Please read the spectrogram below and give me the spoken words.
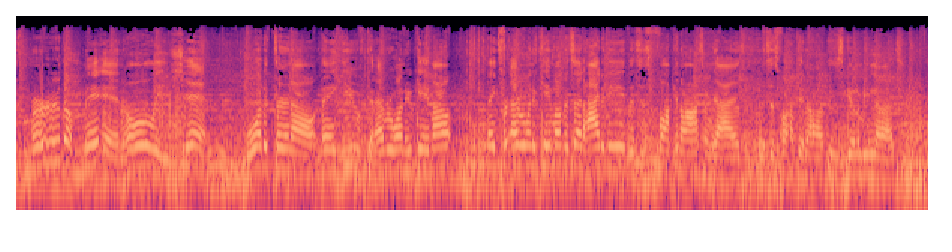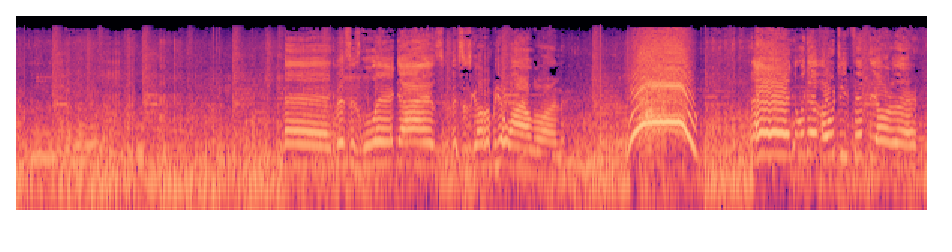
guys. Murder the mitten. Holy shit. What a turnout. Thank you to everyone who came out. Thanks for everyone who came up and said hi to me. This is fucking awesome, guys. This is fucking awesome. This is gonna be nuts. Hey, this is lit, guys. This is gonna be a wild one. Woo! Dang, look at OG50 over there.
